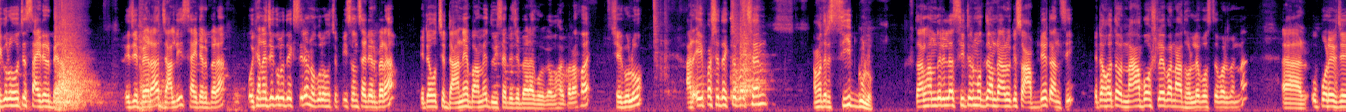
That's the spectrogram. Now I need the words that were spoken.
এগুলো হচ্ছে সাইডের বেড়া। এই যে বেড়া, জালি, সাইডের বেড়া। ওইখানে যেগুলো দেখছিলেন, ওগুলো হচ্ছে পিছন সাইডের বেড়া। এটা হচ্ছে ডানে, বামে দুই সাইডে যে বেড়াগুলো ব্যবহার করা হয়, সেগুলো। আর এই পাশে দেখতে পাচ্ছেন আমাদের সিটগুলো। তো আলহামদুলিল্লাহ সিটের মধ্যে আমরা আরও কিছু আপডেট আনছি। এটা হয়তো না বসলে বা না ধরলে বসতে পারবেন না। আর উপরের যে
